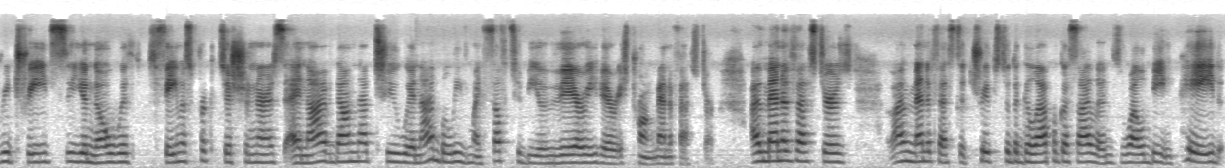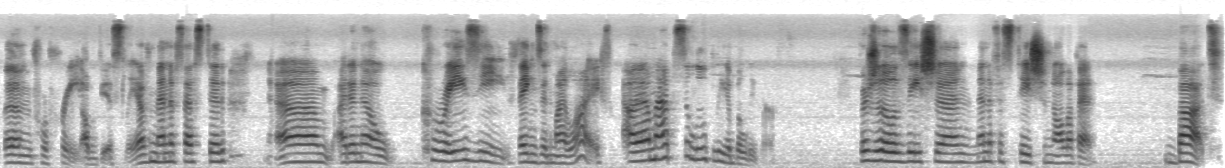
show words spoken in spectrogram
retreats, you know, with famous practitioners, and I've done that too. And I believe myself to be a very very strong manifester. I've manifestors. I've manifested trips to the Galapagos Islands while being paid um, for free. Obviously, I've manifested. Um, I don't know crazy things in my life. I am absolutely a believer visualization, manifestation, all of it. But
